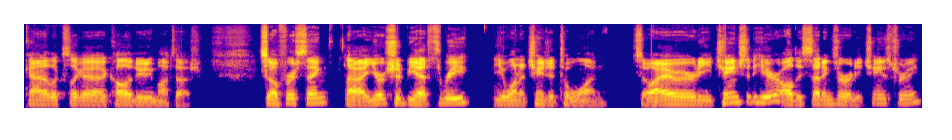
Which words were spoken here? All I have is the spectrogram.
kind of looks like a Call of Duty montage. So first thing, uh, yours should be at 3. You want to change it to 1. So I already changed it here. All these settings are already changed for me.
